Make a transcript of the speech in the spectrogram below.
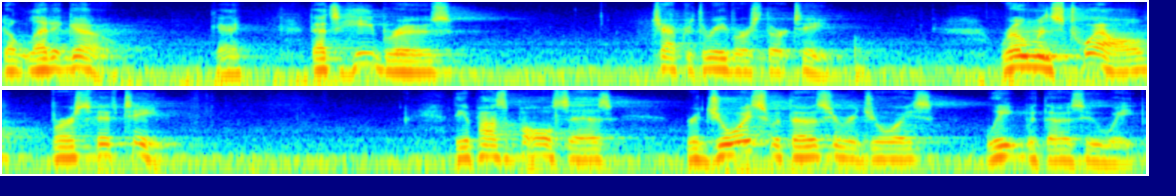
Don't let it go. Okay? That's Hebrews chapter 3, verse 13. Romans 12, verse 15. The Apostle Paul says, Rejoice with those who rejoice, weep with those who weep.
